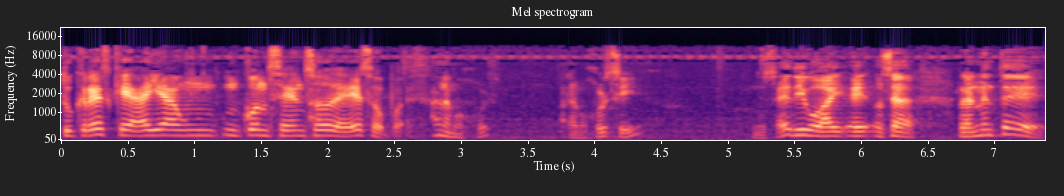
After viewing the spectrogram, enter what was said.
¿Tú crees que haya un, un consenso de eso, pues? a lo mejor, a lo mejor sí. No sé, digo, hay, eh, o sea, realmente,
